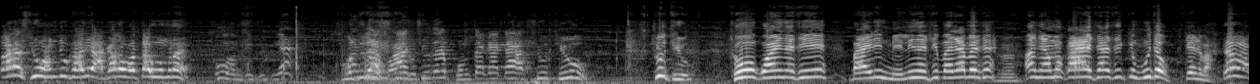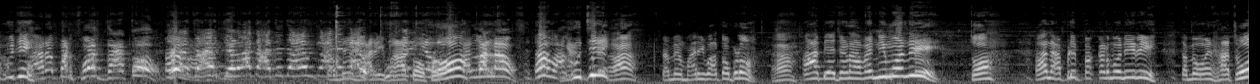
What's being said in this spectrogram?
અરે શું સમજુ ખાલી આગળ બતાવું હમણાં શું સમજી શું થયું શું થયું શું કોઈ નથી બાયડી મેલી નથી બરાબર છે? અને અમુક આયા છે કે હું જઉં કેળવા એ વાઘુજી અરે પણ ફોક જાતો. જાય કેળવા તો જાય એમ કાલે તમે જાય. મારી વાતો વાત કરી ઓપડો. રહ્યો? તલવાર લાવો. એ વાઘુજી હા. તમે મારી વાતો પડો આ બે જણા હવે નીમો ની તો? અને આપણી પકડમાં નહીં રહી. તમે ઓય હાચવો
